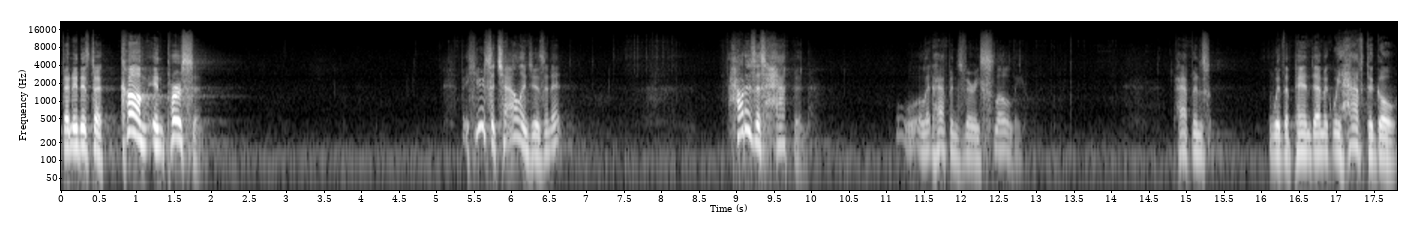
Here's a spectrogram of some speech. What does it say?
than it is to come in person. But here's the challenge, isn't it? How does this happen? Well, it happens very slowly. It happens with the pandemic. We have to go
